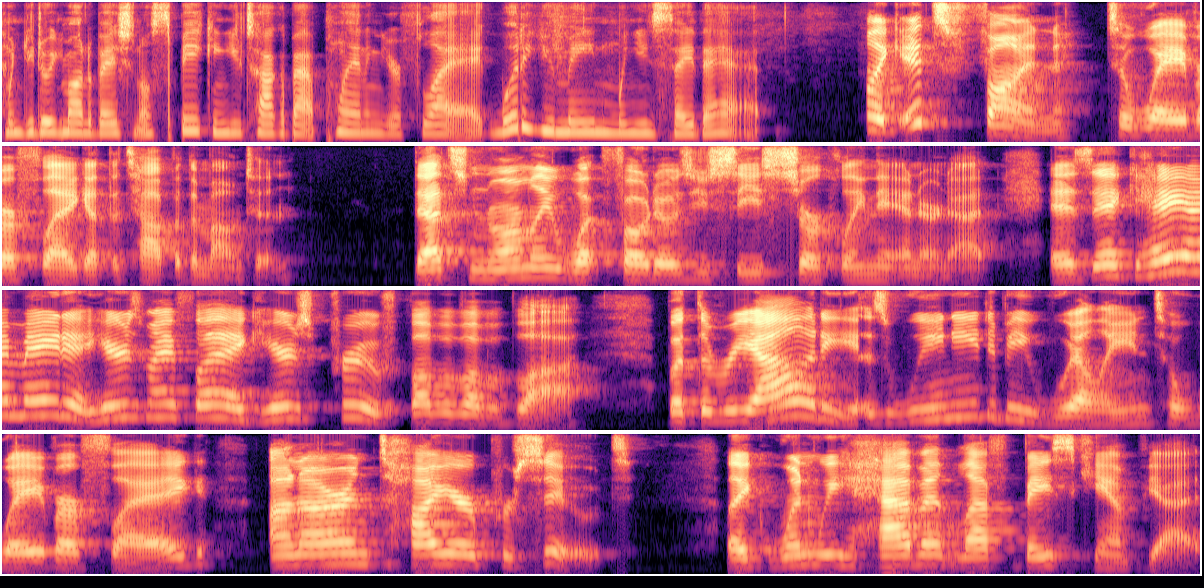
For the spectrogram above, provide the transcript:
when you do motivational speaking, you talk about planting your flag. What do you mean when you say that? Like, it's fun to wave our flag at the top of the mountain. That's normally what photos you see circling the internet. Is like, hey, I made it. Here's my flag. Here's proof. Blah blah blah blah blah. But the reality is, we need to be willing to wave our flag on our entire pursuit. Like when we haven't left base camp yet,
